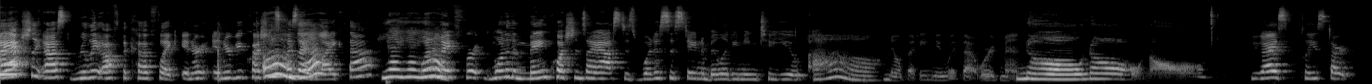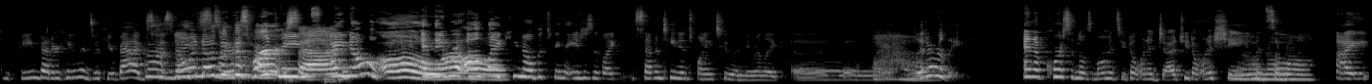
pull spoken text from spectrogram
I actually asked really off the cuff like inter- interview questions Oh, because yeah? I like that. Yeah, yeah, yeah. One of my fir- one of the main questions I asked is, "What does sustainability mean to you?" oh Nobody knew what that word meant. no, no, no. You guys, please start being better humans with your bags because no one knows what this word means. sad. I know. Oh, and they were all like, you know, between the ages of like 17 and 22, and they were like, uh, Wow. literally. And of course, in those moments, you don't want to judge, you don't want to shame. no, and no, so no. I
